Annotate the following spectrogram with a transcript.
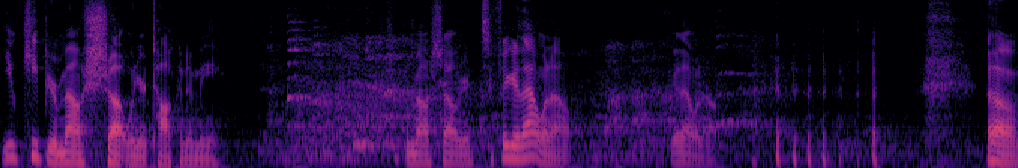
You keep your mouth shut when you're talking to me. keep your mouth shut when you're. Figure that one out. Figure that one out. um,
